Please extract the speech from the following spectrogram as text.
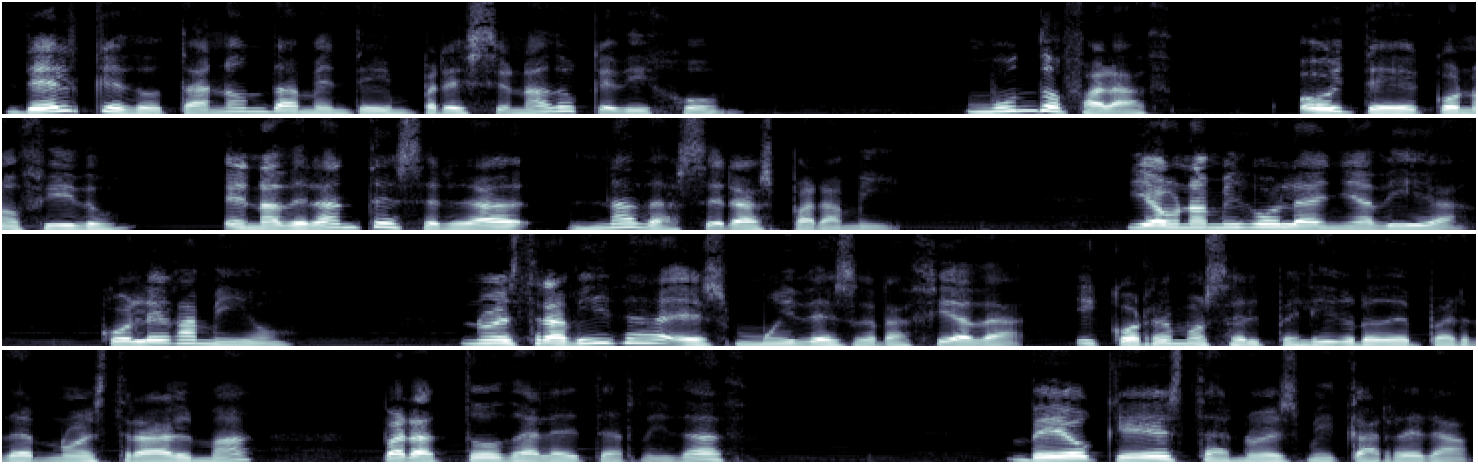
De él quedó tan hondamente impresionado que dijo Mundo falaz, hoy te he conocido, en adelante será, nada serás para mí. Y a un amigo le añadía Colega mío, nuestra vida es muy desgraciada y corremos el peligro de perder nuestra alma para toda la eternidad. Veo que esta no es mi carrera.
